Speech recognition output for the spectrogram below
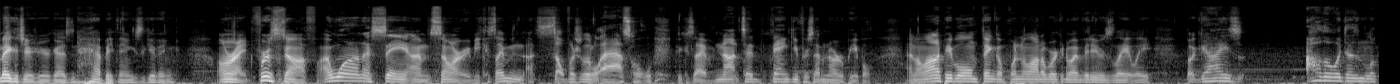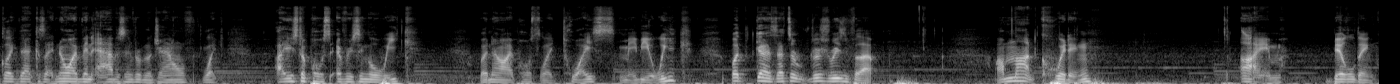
MegaJared here, guys, and happy Thanksgiving. Alright, first off, I want to say I'm sorry because I'm a selfish little asshole because I have not said thank you for 700 people. And a lot of people don't think I'm putting a lot of work into my videos lately. But guys, although it doesn't look like that because I know I've been absent from the channel, like, I used to post every single week. But now I post like twice, maybe a week. But guys, that's a there's a reason for that. I'm not quitting. I'm building.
